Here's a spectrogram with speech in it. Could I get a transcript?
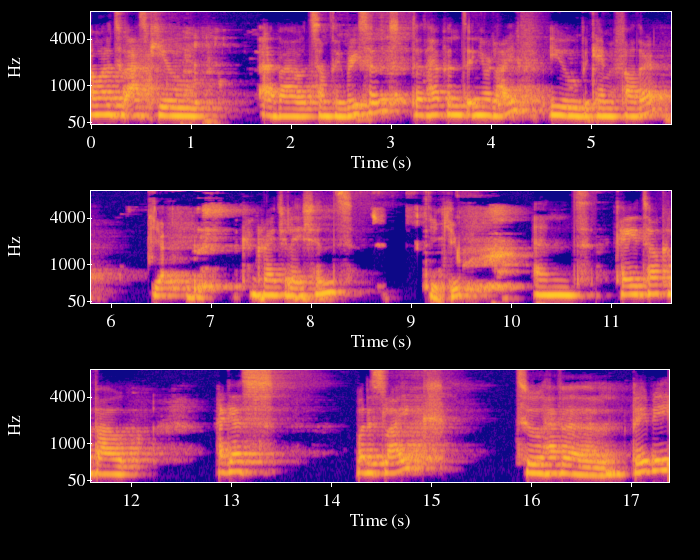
I wanted to ask you about something recent that happened in your life. You became a father. yeah Congratulations. thank you And can you talk about, I guess, what it's like to have a baby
